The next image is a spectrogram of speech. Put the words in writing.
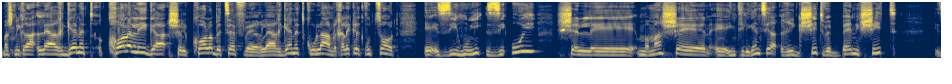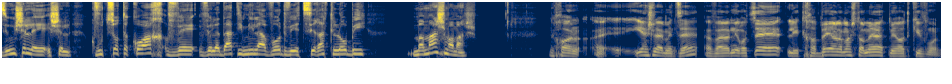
מה שנקרא, לארגן את כל הליגה של כל הבית ספר, לארגן את כולם, לחלק לקבוצות, אה, זיהוי, זיהוי של אה, ממש אה, אינטליגנציה רגשית ובין אישית, זיהוי של, של קבוצות הכוח ו, ולדעת עם מי לעבוד ויצירת לובי, ממש ממש. נכון, יש להם את זה, אבל אני רוצה להתחבר למה שאת אומרת מעוד כיוון.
